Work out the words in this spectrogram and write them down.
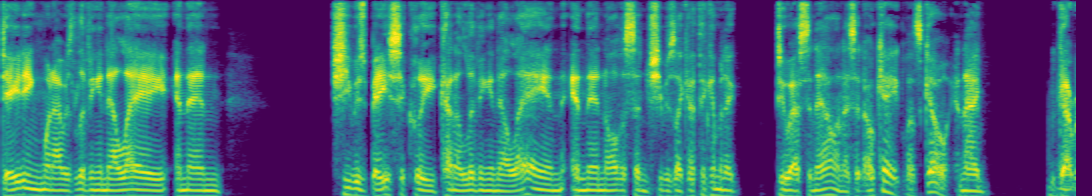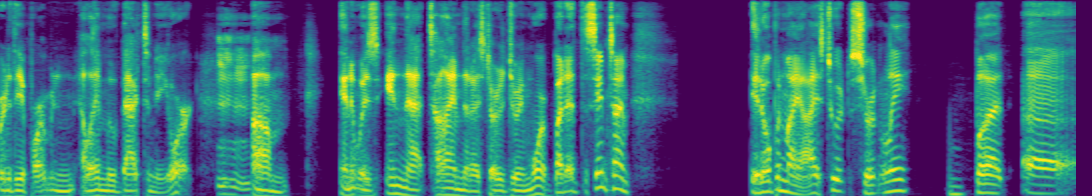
dating when I was living in LA, and then she was basically kind of living in LA, and and then all of a sudden she was like, I think I'm going to do SNL, and I said, okay, let's go, and I we got rid of the apartment in LA, and moved back to New York. Mhm. Um, and it was in that time that I started doing more. But at the same time, it opened my eyes to it, certainly. But uh,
